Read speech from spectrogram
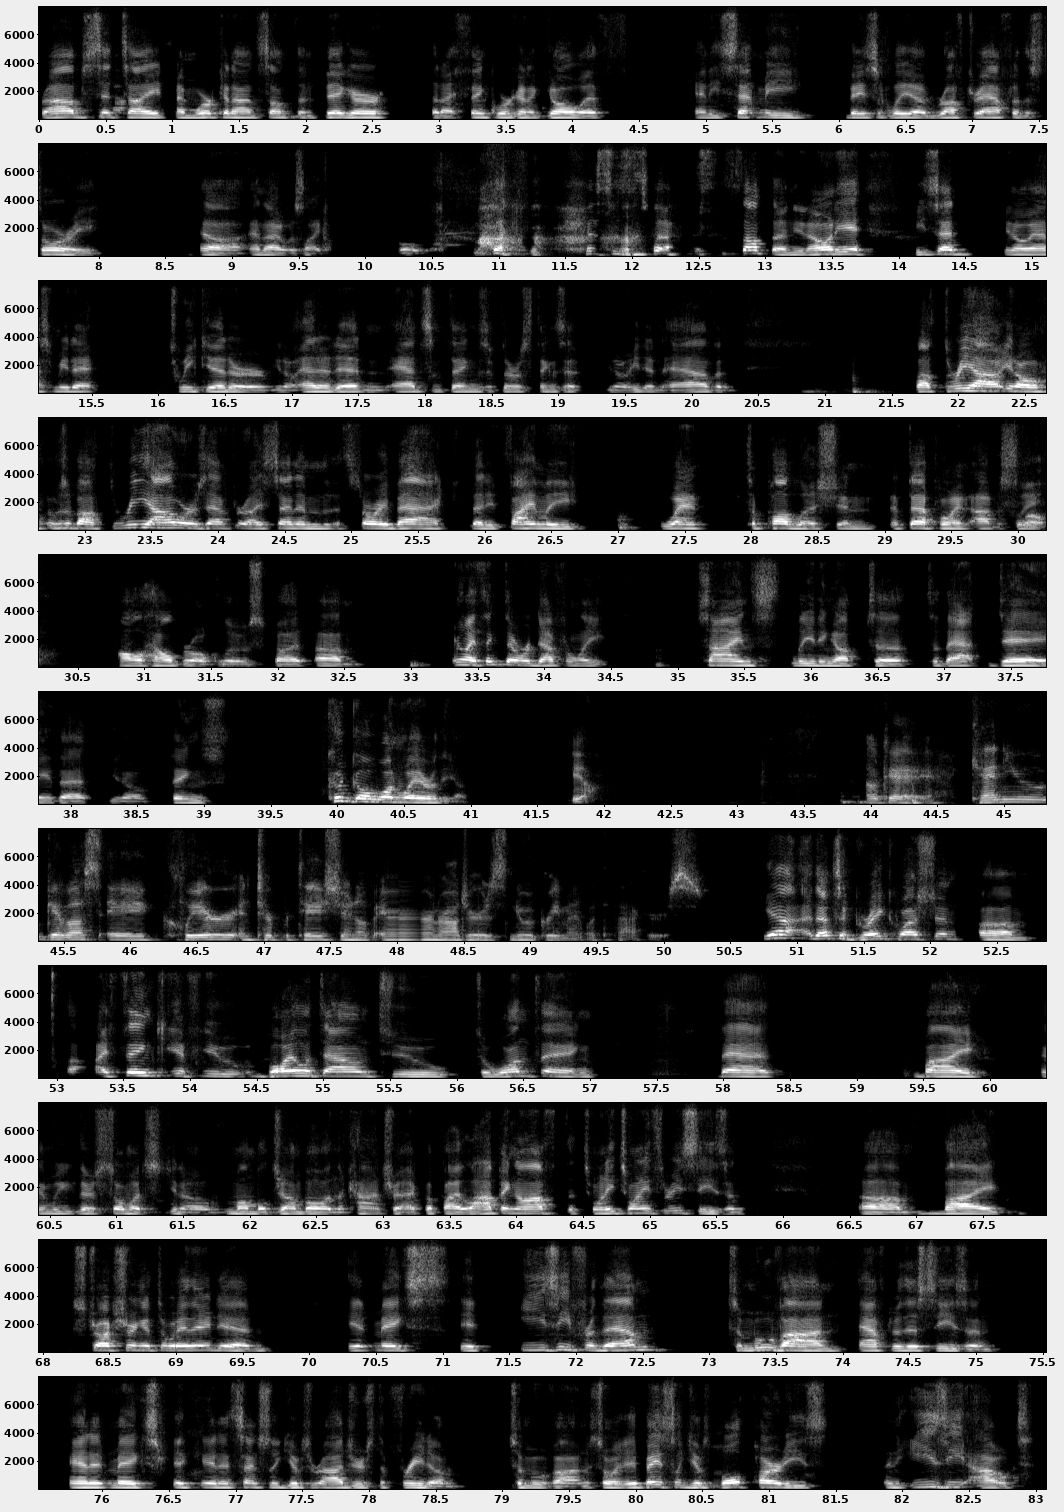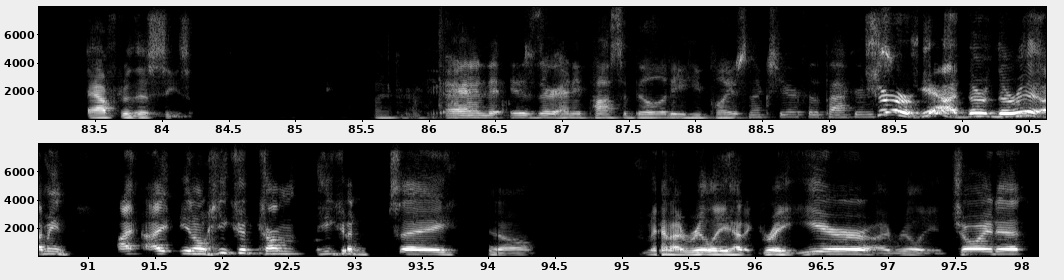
Rob, sit tight. I'm working on something bigger that I think we're going to go with. And he sent me basically a rough draft of the story. Uh, and I was like, oh, this is, this is something, you know. And he, he said, you know, asked me to tweak it or, you know, edit it and add some things if there was things that, you know, he didn't have. And, about three hours, you know, it was about three hours after I sent him the story back that he finally went to publish. And at that point, obviously, all hell broke loose. But um, you know, I think there were definitely signs leading up to to that day that you know things could go one way or the other. Yeah. Okay. Can you give us a clear interpretation of Aaron Rodgers' new agreement with the Packers? Yeah, that's a great question. Um, I think if you boil it down to to one thing, that by and we there's so much you know mumble jumbo in the contract, but by lopping off the 2023 season, um, by structuring it the way they did, it makes it easy for them to move on after this season, and it makes it, it essentially gives Rodgers the freedom to move on. So it basically gives both parties an easy out after this season. Okay. And is there any possibility he plays next year for the Packers? Sure. Yeah, there there is. I mean, I, I you know, he could come, he could say, you know, man, I really had a great year. I really enjoyed it.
